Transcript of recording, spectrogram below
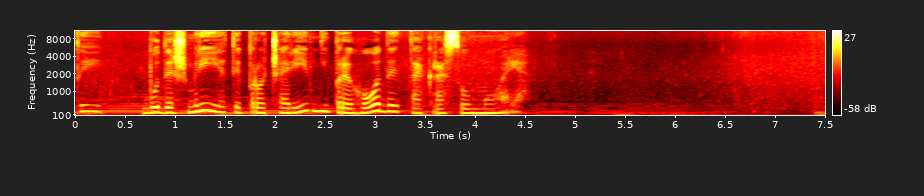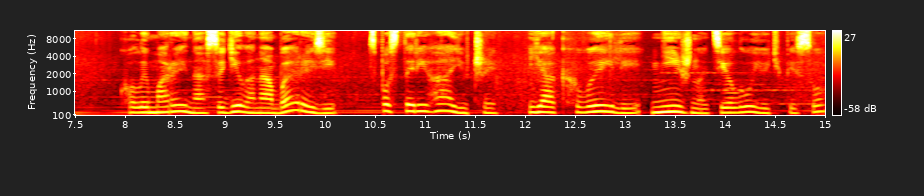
ти будеш мріяти про чарівні пригоди та красу моря. коли Марина сиділа на березі, спостерігаючи, як хвилі ніжно цілують пісок,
